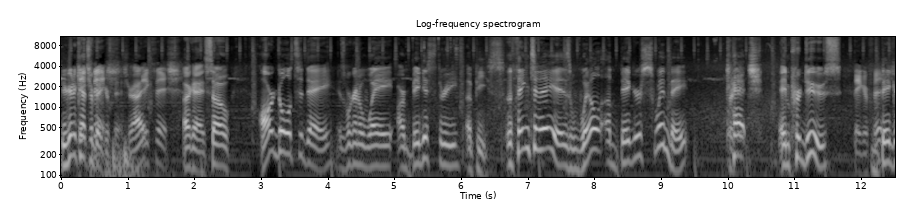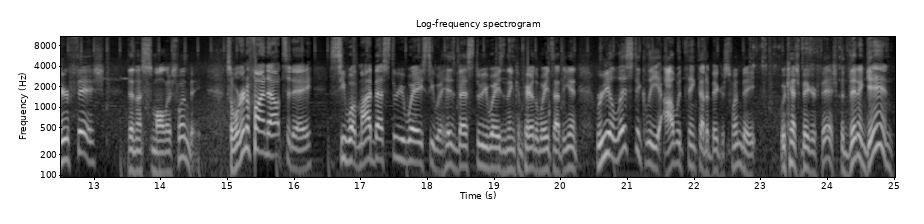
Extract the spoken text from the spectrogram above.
You're gonna big catch a bigger fish, right? Big fish. Okay, so our goal today is we're gonna weigh our biggest three apiece. The thing today is, will a bigger swim bait catch and produce bigger fish. bigger fish than a smaller swim bait? So we're gonna find out today, see what my best three weighs, see what his best three weighs, and then compare the weights at the end. Realistically, I would think that a bigger swim bait would catch bigger fish. But then again,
